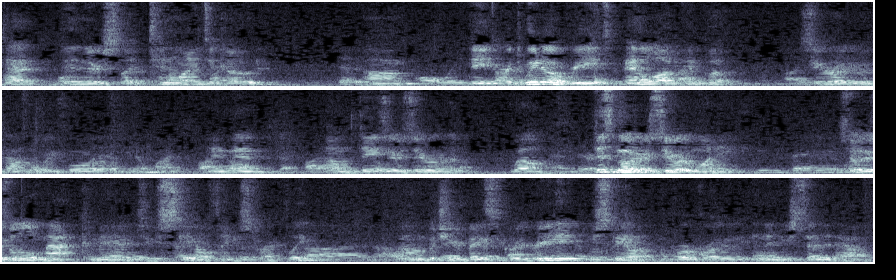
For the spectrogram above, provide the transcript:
that then there's like 10 lines of code. Um, the Arduino reads analog input 0 to 1024, and then um, these are 0 to, well, this motor is 0 to 180. So there's a little map command to scale things correctly. Um, but you basically read it, you scale it appropriately, and then you send it out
